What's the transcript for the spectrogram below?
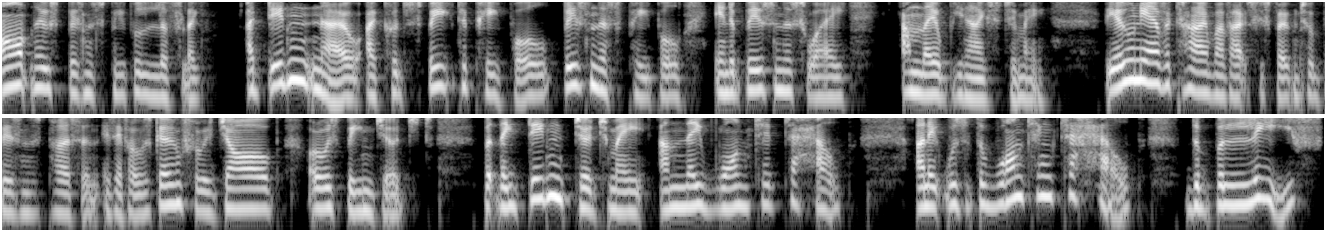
aren't those business people lovely? I didn't know i could speak to people business people in a business way and they'll be nice to me. The only ever time I've actually spoken to a business person is if I was going for a job or I was being judged but they didn't judge me and they wanted to help. And it was the wanting to help, the belief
